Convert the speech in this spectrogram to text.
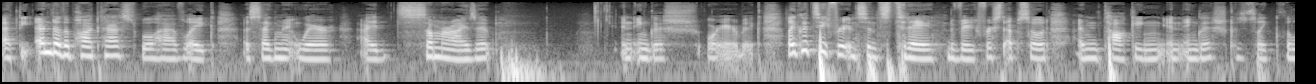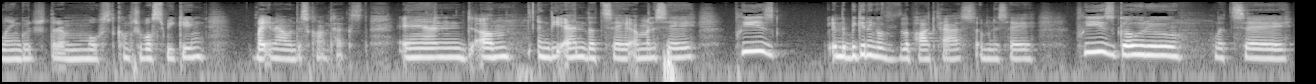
at the end of the podcast, we'll have like a segment where I summarize it in English or Arabic. Like, let's say, for instance, today, the very first episode, I'm talking in English because it's like the language that I'm most comfortable speaking right now in this context. And um, in the end, let's say, I'm going to say, please, in the beginning of the podcast, I'm going to say, please go to, let's say,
